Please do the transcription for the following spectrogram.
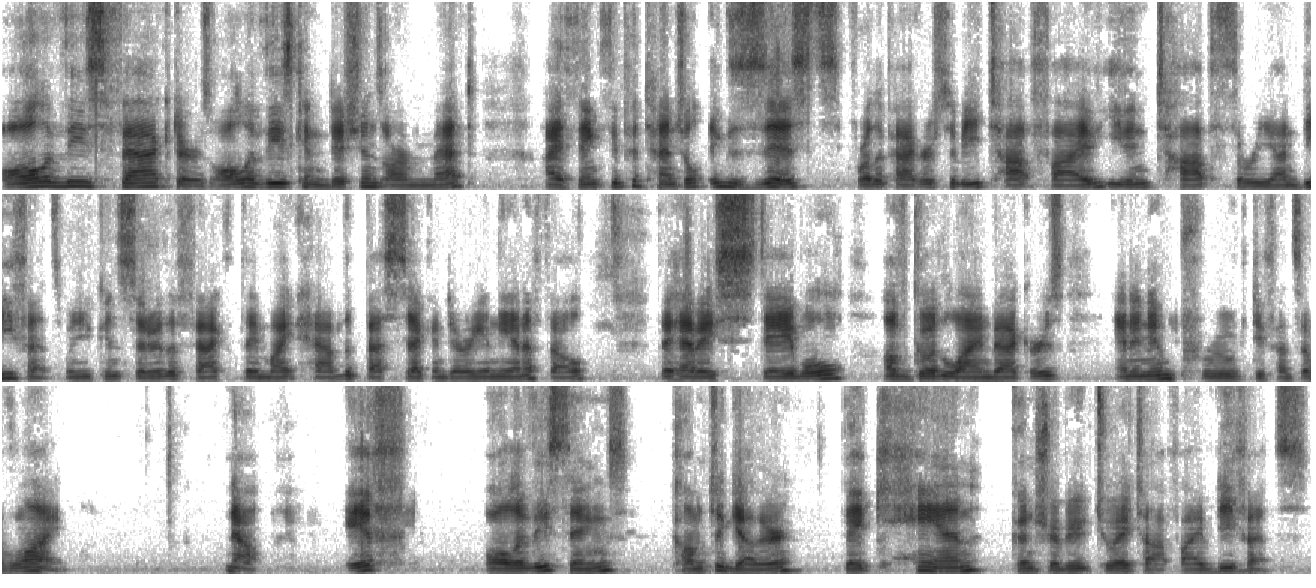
all of these factors, all of these conditions are met, I think the potential exists for the Packers to be top five, even top three on defense. When you consider the fact that they might have the best secondary in the NFL, they have a stable of good linebackers and an improved defensive line. Now, if all of these things come together, they can contribute to a top five defense.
